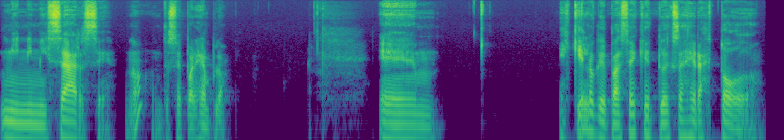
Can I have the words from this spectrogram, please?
minimizarse, ¿no? Entonces, por ejemplo, em, es que lo que pasa es que tú exageras todo.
